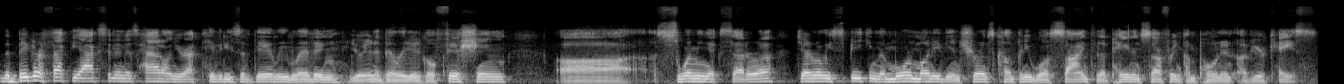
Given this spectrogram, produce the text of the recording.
the bigger effect the accident has had on your activities of daily living, your inability to go fishing, uh, swimming, etc. Generally speaking, the more money the insurance company will assign to the pain and suffering component of your case.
